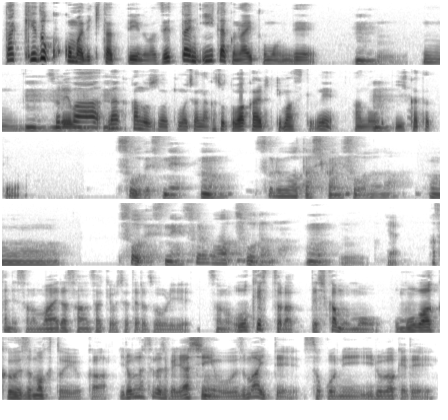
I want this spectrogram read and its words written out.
たけど、ここまで来たっていうのは絶対に言いたくないと思うんで、う。うんん。うん。うんそれは、なんか彼女の気持ちはなんかちょっとわかりますけどね。あのうん、言い方っていうのは。そうですね。うん。それは確かにそうだな。うん。そうですね。それはそうだな。うん。うん。まさにその前田さんさっきおっしゃってた通りで、そのオーケストラってしかももう思惑渦巻くというか、いろんな人たちが野心を渦巻いてそこにいるわけで、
